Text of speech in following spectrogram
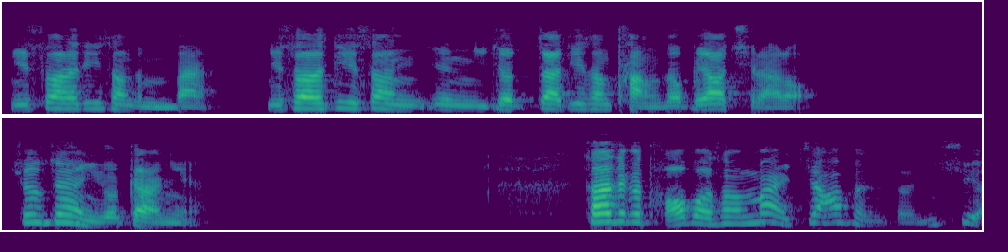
你摔在地上怎么办？你摔在地上你你就在地上躺着不要起来了，就是这样一个概念。在这个淘宝上卖加粉神器。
